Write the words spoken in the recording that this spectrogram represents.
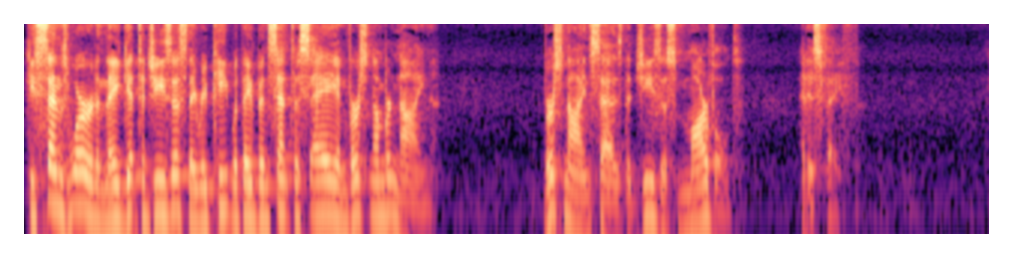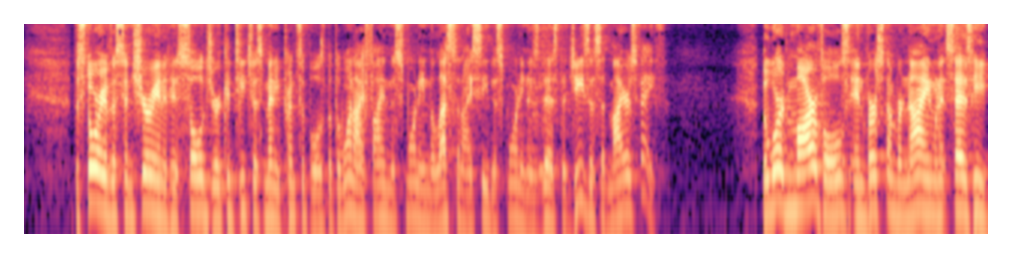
he sends word, and they get to Jesus. They repeat what they've been sent to say. In verse number nine, verse nine says that Jesus marveled at his faith. The story of the centurion and his soldier could teach us many principles, but the one I find this morning, the lesson I see this morning is this that Jesus admires faith. The word marvels in verse number nine, when it says he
